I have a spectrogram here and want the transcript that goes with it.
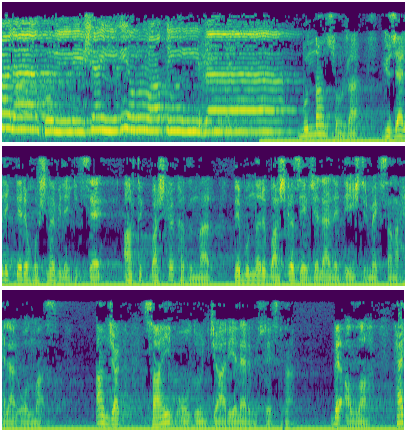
على كل شيء رقيبا Bundan sonra güzellikleri hoşuna bile gitse artık başka kadınlar ve bunları başka zevcelerle değiştirmek sana helal olmaz. Ancak sahip olduğun cariyeler müstesna ve Allah her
